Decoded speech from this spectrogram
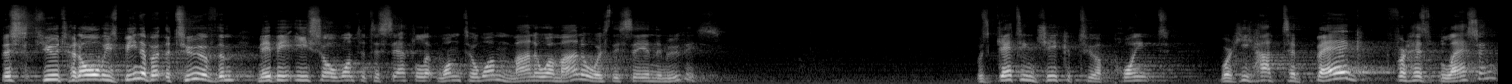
This feud had always been about the two of them. Maybe Esau wanted to settle it one to one, mano a mano, as they say in the movies. Was getting Jacob to a point where he had to beg for his blessing,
